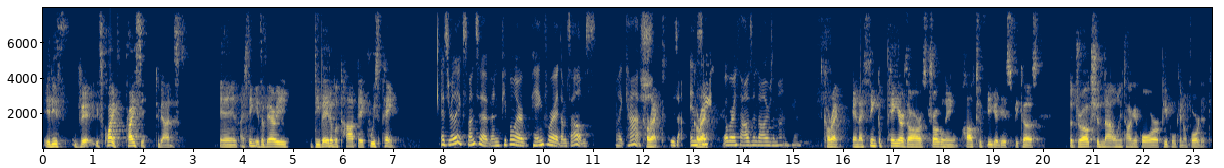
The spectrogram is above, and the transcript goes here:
it is very, it's quite pricey, to be honest. And I think it's a very debatable topic. Who is paying? It's really expensive, and people are paying for it themselves, like cash. Correct. It's insane. Correct. Over a thousand dollars a month. Yeah. Correct. And I think payers are struggling how to figure this because the drug should not only target for people who can afford it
